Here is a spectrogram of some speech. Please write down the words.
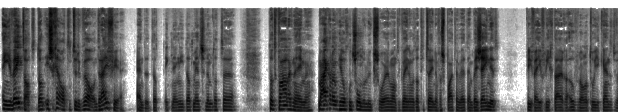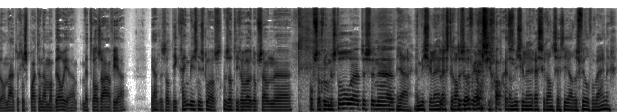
en je weet dat, dan is geld natuurlijk wel een drijfveer. En dat, ik denk niet dat mensen hem dat, eh, dat kwalijk nemen. Maar hij kan ook heel goed zonder luxe hoor. Want ik weet nog wel dat hij trainer van Sparta werd. En bij Zenit, privévliegtuigen overal naartoe, je kent het wel. Nou, toen ging Sparta naar Marbella met Transavia. Ja, dan zat Dick geen business class. Dan zat hij gewoon op zo'n eh, op zo'n groene stoel eh, tussen, eh Ja, en Michelin restaurants tussen ook. vakantiegangers. Een Michelin restaurant zegt hij, ja, dat is veel voor weinig.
